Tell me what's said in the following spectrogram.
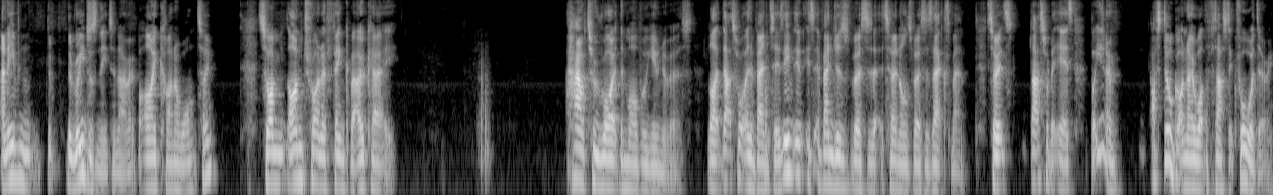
and even the, the readers need to know it. But I kind of want to. So I'm I'm trying to think about okay, how to write the Marvel universe. Like that's what an event is. Even it's Avengers versus Eternals versus X Men. So it's that's what it is. But you know, I've still got to know what the Fantastic Four were doing.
